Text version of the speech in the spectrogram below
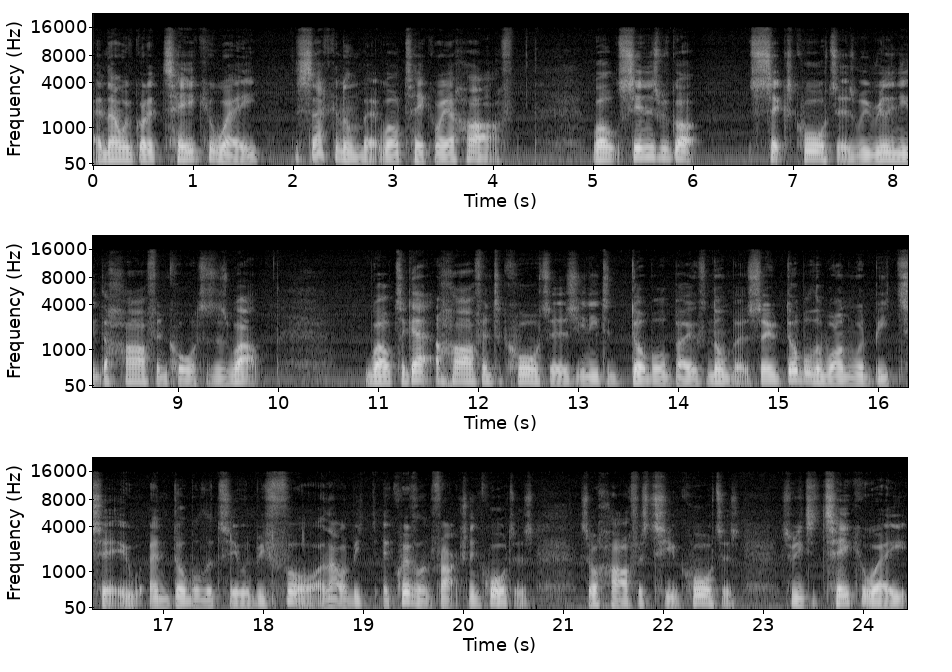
And now we've got to take away the second number. Well, take away a half. Well, seeing as we've got six quarters, we really need the half in quarters as well. Well, to get a half into quarters, you need to double both numbers. So double the 1 would be 2, and double the 2 would be 4, and that would be equivalent fraction in quarters. So a half is 2 quarters. So we need to take away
